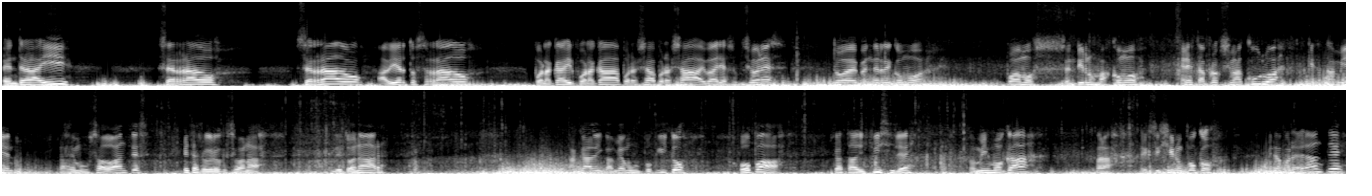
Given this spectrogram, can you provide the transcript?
entrar ahí cerrado cerrado abierto cerrado por acá ir por acá por allá por allá hay varias opciones. Todo va a depender de cómo podamos sentirnos más cómodos en esta próxima curva que estas también las hemos usado antes. Estas yo creo que se van a detonar. Acá le cambiamos un poquito. Opa ya está difícil eh lo mismo acá para exigir un poco. Mira para adelante.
